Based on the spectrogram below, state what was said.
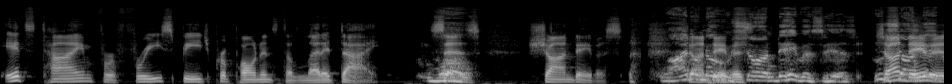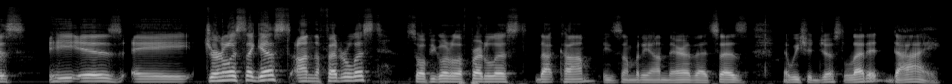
It's time for free speech proponents to let it die, Whoa. says Sean Davis. well, I Sean don't know Davis. who Sean Davis is. Who's Sean, Davis, he is a journalist, I guess, on the Federalist. So if you go to the Federalist.com, he's somebody on there that says that we should just let it die.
